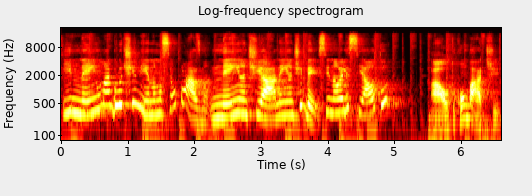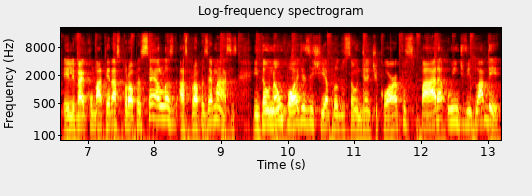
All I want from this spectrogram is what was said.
e nenhuma aglutinina no seu plasma, nem anti-A nem anti-B. Senão ele se auto autocombate. Ele vai combater as próprias células, as próprias hemácias. Então não pode existir a produção de anticorpos para o indivíduo AB.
